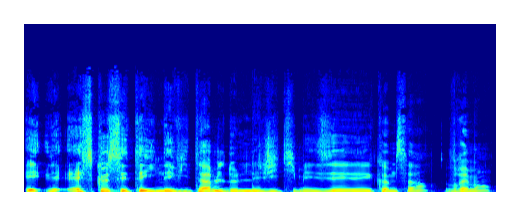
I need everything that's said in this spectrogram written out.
Est-ce que c'était inévitable de le légitimiser comme ça Vraiment?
